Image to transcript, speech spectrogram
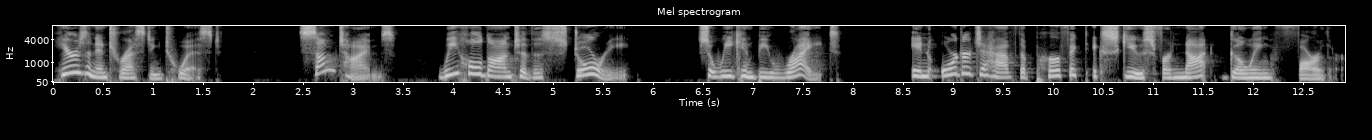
here's an interesting twist. Sometimes we hold on to the story so we can be right in order to have the perfect excuse for not going farther.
